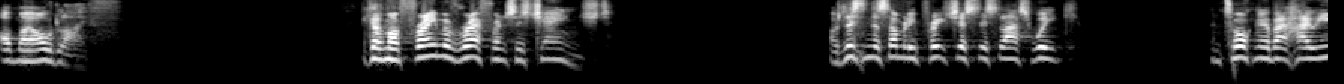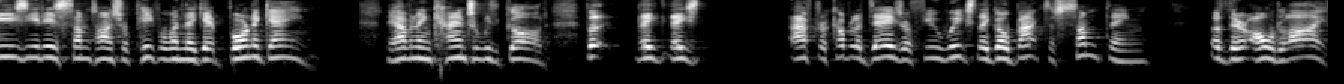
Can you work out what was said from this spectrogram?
of my old life because my frame of reference has changed. I was listening to somebody preach just this last week and talking about how easy it is sometimes for people when they get born again. They have an encounter with God, but they, they after a couple of days or a few weeks, they go back to something of their old life.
